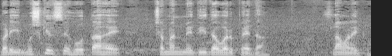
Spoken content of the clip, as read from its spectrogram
बड़ी मुश्किल से होता है चमन में दीदावर पैदा। अलैक्म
